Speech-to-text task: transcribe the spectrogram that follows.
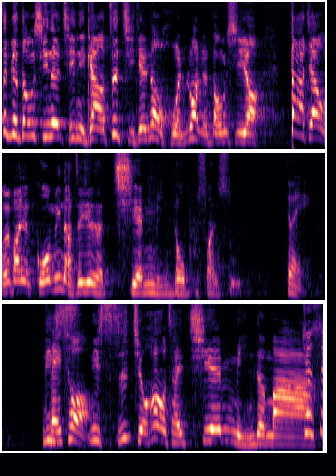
这个东西呢，其实你看哦，这几天那种混乱的东西哦，大家我会发现，国民党这些人签名都不算数。对，你没错你十九号才签名的吗，就是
